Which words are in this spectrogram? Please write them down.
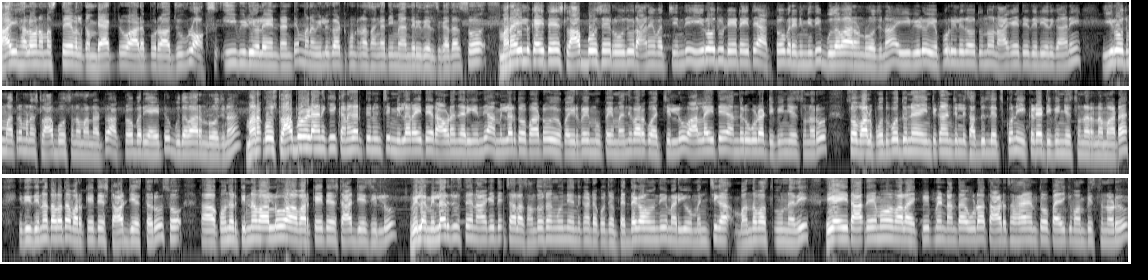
Hi hello నమస్తే. Welcome back to Adapu Raju vlogs ఈ వీడియోలో ఏంటంటే మనం ఇల్లు కట్టుకుంటున్న సంగతి మీ అందరికీ తెలుసు కదా. సో మన ఇల్లుకైతే స్లాబ్ పోసే రోజు రానే వచ్చింది. ఈ రోజు డేట్ అయితే అక్టోబర్ ఎనిమిది బుధవారం రోజున. ఈ వీడియో ఎప్పుడు రిలీజ్ అవుతుందో నాకైతే తెలియదు కానీ ఈ రోజు మాత్రం మనం స్లాబ్ పోస్తున్నాం అన్నట్టు అక్టోబర్ ఎయిట్ బుధవారం రోజున. మనకు స్లాబ్ పోయడానికి కనగర్తి నుంచి మిల్లర్ అయితే రావడం జరిగింది. ఆ మిల్లర్తో పాటు ఒక ఇరవై ముప్పై మంది వరకు వచ్చిళ్ళు. వాళ్ళైతే అందరూ కూడా టిఫిన్ చేస్తున్నారు. సో వాళ్ళు పొద్దు పొద్దున్నే ఇంటికాంచి సద్దులు తెచ్చుకొని ఇక్కడే టిఫిన్ చేస్తున్నారు అన్నమాట ఇది తిన్న తర్వాత వర్క్ అయితే స్టార్ట్ చేస్తారు. సో కొందరు తిన్న వాళ్ళు ఆ వర్క్ అయితే స్టార్ట్ చేసిళ్ళు. వీళ్ళ మిల్లర్ చూస్తే నాకైతే చాలా సంతోషంగా ఉంది. ఎందుకంటే కొంచెం పెద్దగా ఉంది మరియు మంచిగా బందోబస్తు ఉన్నది. ఇక ఈ తాతేమో వాళ్ళ ఎక్విప్మెంట్ అంతా కూడా తాడు సహాయంతో పైకి పంపిస్తున్నాడు.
